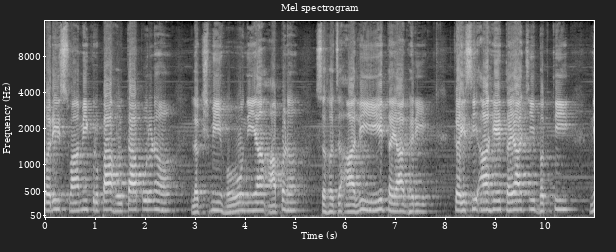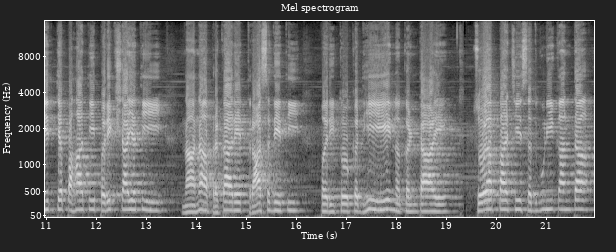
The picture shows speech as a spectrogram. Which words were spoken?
परी स्वामी कृपा होता पूर्ण. लक्ष्मी होनिया आपण. सहज आली तया घरी. कैसी आहे तयाची भक्ती. नित्य पहाती परीक्षायती नाना प्रकारे त्रास देती. परी तो कधी न कंटाळे. चोळाप्पाची सद्गुणी कांता.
